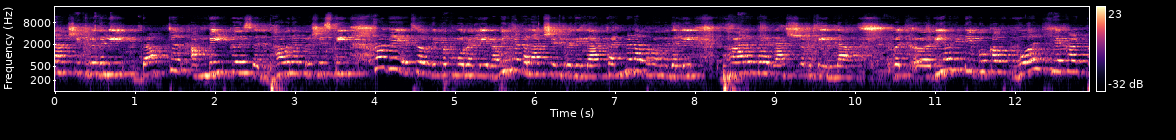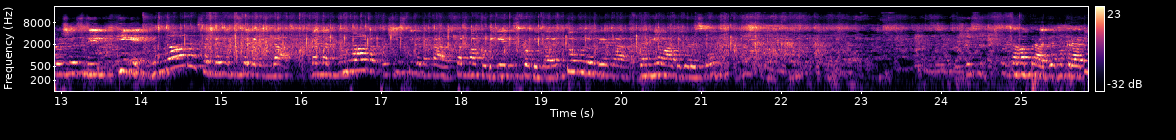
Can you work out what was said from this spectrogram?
ಕಲಾ ಕಲಾಕ್ಷೇತ್ರದಲ್ಲಿ ಡಾಕ್ಟರ್ ಅಂಬೇಡ್ಕರ್ ಸದ್ಭಾವನಾ ಪ್ರಶಸ್ತಿ ಹಾಗೆ ಎರಡ್ ಸಾವಿರದ ಇಪ್ಪತ್ತ್ ಮೂರರಲ್ಲಿ ರವೀಂದ್ರ ಕಲಾಕ್ಷೇತ್ರದಿಂದ ಕನ್ನಡ ಭವನದಲ್ಲಿ ಭಾರತ ರಾಷ್ಟ್ರಪತಿಯಿಂದ reality book of world record ಪ್ರಶಸ್ತಿ, ಹೀಗೆ ನೂರಾರು ಸಂಘ ಸಂಸ್ಥೆಗಳಿಂದ ನನ್ನ ನೂರಾರು ಪ್ರಶಸ್ತಿಗಳನ್ನು ತಮ್ಮ ಕೊಡುಗೆಯಿರಿಸಿಕೊಂಡಿದ್ದಾರೆ ತುಂಬ ಧನ್ಯವಾದಗಳು ಸರ್. ಸಹ ಪ್ರಾಧ್ಯಾಪಕರಾಗಿ.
